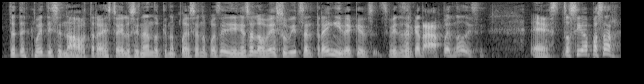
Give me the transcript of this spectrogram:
Entonces después dice, no, otra vez estoy alucinando, que no puede ser, no puede ser. Y en eso lo ve subirse al tren y ve que se se viene acercando. Ah, pues no, dice. Esto sí va a pasar.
